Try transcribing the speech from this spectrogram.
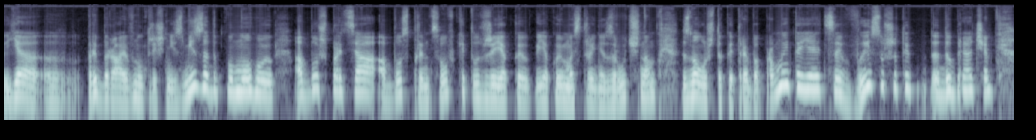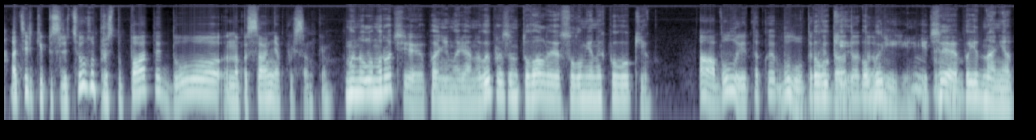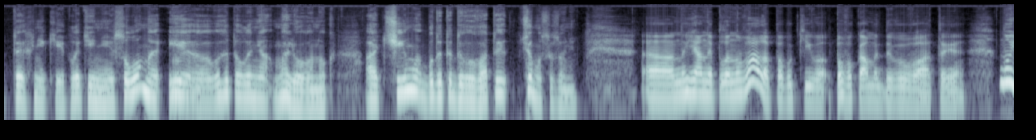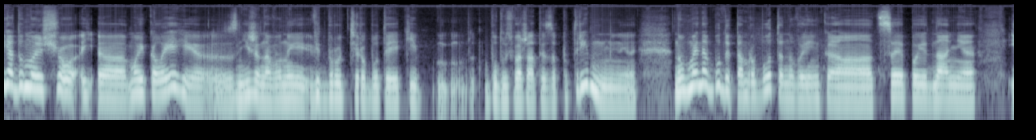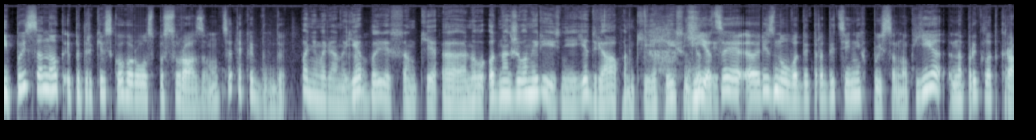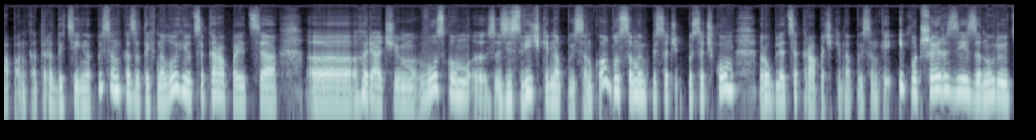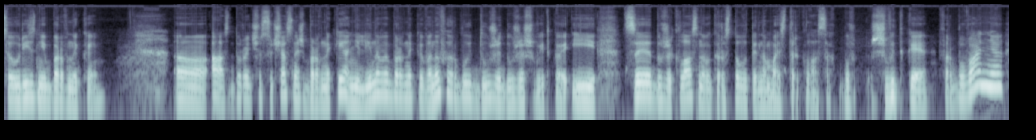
Я е, прибираю внутрішній зміст за допомогою або шприця, або спринцовки. Тут вже як, якої майстрині зручно. Знову ж таки, треба промити яйце, висушити добряче, а тільки після цього приступати до написання писанки. В минулому році, пані Маріано, ви презентували солом'яних павуків. А, були таке, було таке. Павуки да, да, да. оберіги. І це Мгм. поєднання техніки плетіння і соломи і е, виготовлення мальованок. А чим будете дивувати в цьому сезоні? Е, Ну, я не планувала павуків, павуками дивувати. Ну, я думаю, що е, мої колеги з Ніжина вони відберуть ті роботи, які будуть вважати за потрібні. Ну, в мене буде там робота новенька, це поєднання і писанок, і петриківського розпису разом. Це таке буде. Пані Маріано, є Так. писанки, е, ну однак же вони різні. Є дряпанки, є писанки. Є це е, різновиди традиційних писанок. Є, наприклад, крапанка, традиційна писанка за технологією. Це крапається е, гарячим воском е, зі свічки на писанку, або самим писач, писачком робляться крапочки на писанки, і по черзі занурюються у різні барвники. Е, А, до речі, сучасні ж барвники, анілінові барвники, вони фарбують дуже-дуже швидко. І це дуже класно використовувати на майстер-класах, бо швидке фарбування,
